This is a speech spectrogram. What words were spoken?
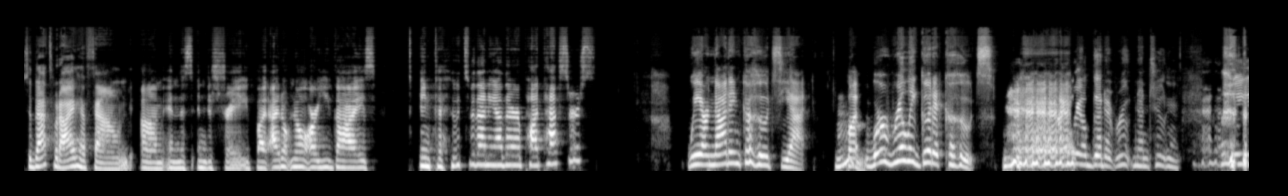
so that's what I have found um, in this industry. But I don't know, are you guys in cahoots with any other podcasters? We are not in cahoots yet, but Hmm. we're really good at cahoots. I'm real good at rooting and tooting. We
